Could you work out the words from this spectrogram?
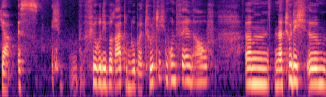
Ja, es, ich führe die Beratung nur bei tödlichen Unfällen auf. Ähm, natürlich, ähm,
